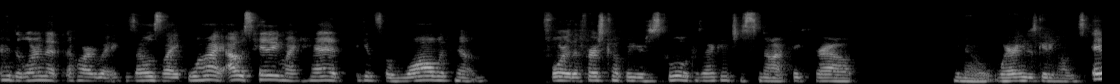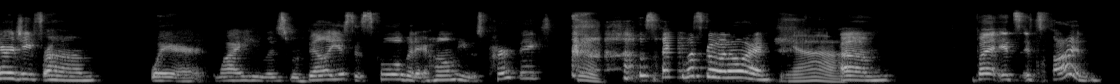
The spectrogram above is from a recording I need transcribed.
had to learn that the hard way because I was like, why? I was hitting my head against the wall with him for the first couple of years of school because I could just not figure out, you know, where he was getting all this energy from, where why he was rebellious at school, but at home he was perfect. Hmm. I was like, what's going on? Yeah. Um, but it's it's fun.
